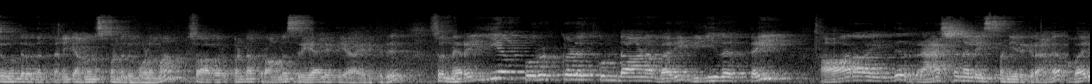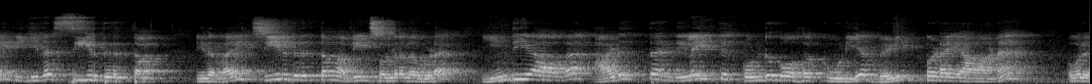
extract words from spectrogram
சுதந்திர தினத்தன்னைக்கு அனௌன்ஸ் பண்ணது மூலமாக ஸோ அவர் பண்ண ப்ராமிஸ் ரியாலிட்டி ஆயிருக்குது ஸோ நிறைய பொருட்களுக்குண்டான வரி விகிதத்தை ஆராய்ந்து ரேஷனலைஸ் பண்ணியிருக்கிறாங்க. வரி விகித சீர்திருத்தம். இதை வரி சீர்திருத்தம் அப்படின்னு சொல்றதை விட இந்தியாவை அடுத்த நிலைக்கு கொண்டு போகக்கூடிய வெளிப்படையான ஒரு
